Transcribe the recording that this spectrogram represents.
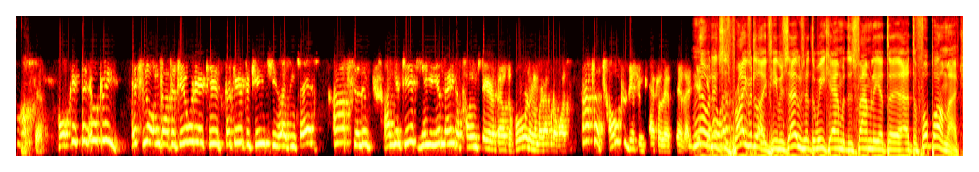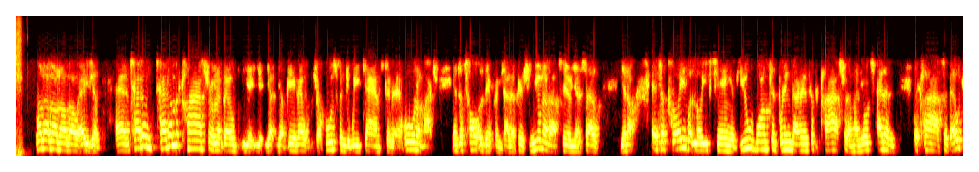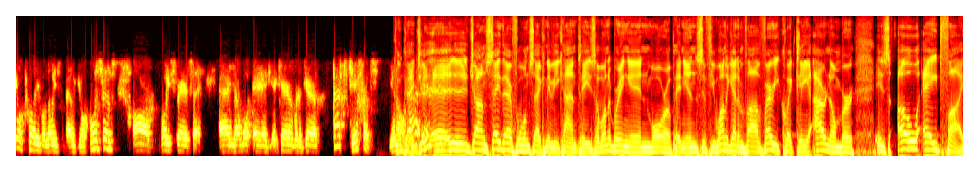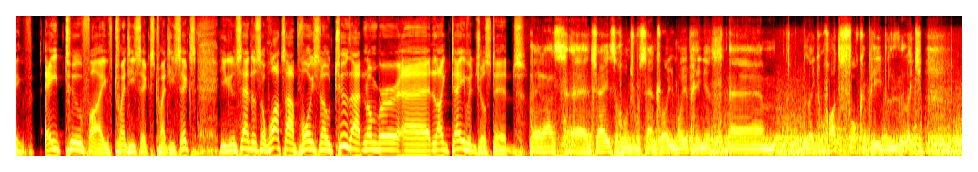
Absolutely. It's nothing got to do with their kids. They're there to teach you, as he says. Absolutely. And you did, you, you made a point there about the hurling or whatever it was. That's a total different kettle of fish. No, You but know, it's his private life. He was out at the weekend with his family at the at the football match. No, no, no, no, no, Adrian. Um, tell him, tell him the classroom about you, you, you being out with your husband the weekends to a hurling match is a total different kettle of fish. And you know that too yourself. You know, it's a private life thing. If you want to bring that into the classroom and you're telling the class about your private life, about your husband, or vice versa, uh, you know, a, a girl with a girl, that's different. You know, Okay, J- uh, John, stay there for one second if you can, please. I want to bring in more opinions. If you want to get involved very quickly, our number is 085 825 2626. You can send us a WhatsApp voice note to that number, uh, like David just did. Hey lads, uh, Jay's 100% right in my opinion. Um, like, what the fuck are people like?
